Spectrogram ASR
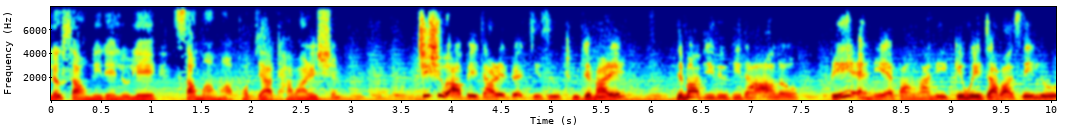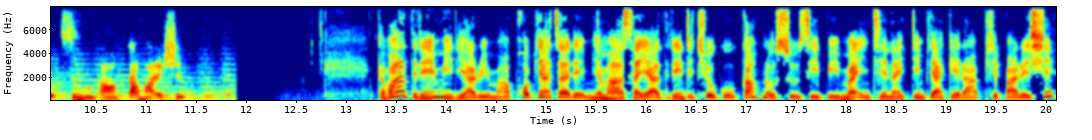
လှုပ်ဆောင်နေတယ်လို့လည်းစောင်းမမှာ ဖော်ပြထားပါတယ်ရှင်။ကြည့်ရှုအားပေးကြတဲ့အတွက် ကျေးဇူးထူးတင်ပါတယ်။မြန်မာပြည်သူပြည်သားအားလုံး ဘေးအန္တရာယ်အပေါင်းကနေ ကင်းဝေးကြပါစေလို့ ဆုမွန်ကောင်း တောင်းပါတယ်ရှင်။ ကမ္ဘာ့သတင်းမီဒီယာတွေမှာ ဖော်ပြကြတဲ့ မြန်မာဆိုင်ရာ သတင်းတချို့ကို ကောက်နှုတ်စုစည်းပြီး မအင်ကြင်းနိုင်တင်ပြခဲ့တာ ဖြစ်ပါတယ်ရှင်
